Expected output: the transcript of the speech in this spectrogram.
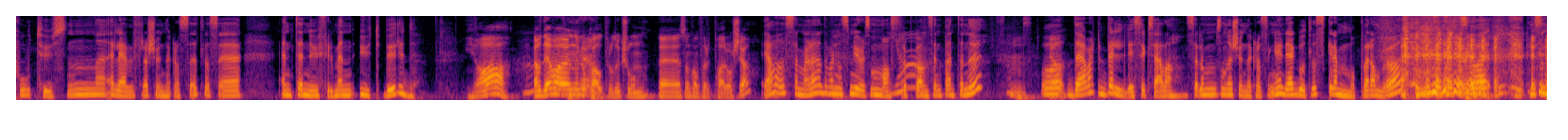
2000 elever fra 7. klasse til å se NTNU-filmen 'Utbyrd'. Ja, ja Det var en Ok. lokal produksjon eh, som kom for et par år siden. Ja, det stemmer det. Det var noen som gjorde det som masteroppgaven sin på NTNU. Og Ja. det har vært veldig suksess, da. Selv om sånne sjuendeklassinger de er gode til å skremme opp hverandre òg. Så det var liksom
